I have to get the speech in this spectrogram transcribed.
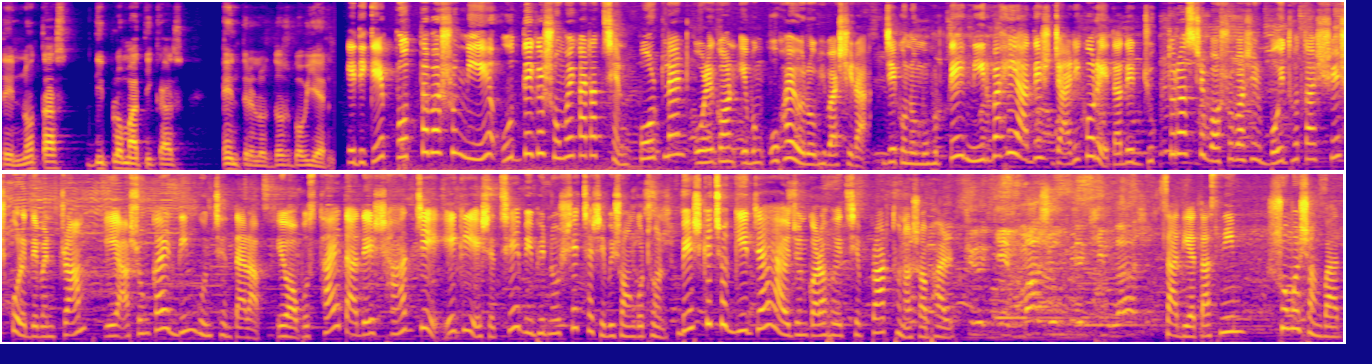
Entre los dos gobiernos. এদিকে প্রত্যাবাসন নিয়ে উদ্বেগে সময় কাটাচ্ছেন পোর্টল্যান্ড, ওরেগন এবং ওহাইওর অভিবাসীরা। যে কোনো মুহূর্তে নির্বাহী আদেশ জারি করে তাদের যুক্তরাষ্ট্রে বসবাসের বৈধতা শেষ করে দেবেন ট্রাম্প এই আশঙ্কায় দিন গুনছেন তারা। এ অবস্থায় তাদের সাহায্যে এগিয়ে এসেছে বিভিন্ন স্বেচ্ছাসেবী সংগঠন। বেশ কিছু গির্জায় আয়োজন করা হয়েছে প্রার্থনা সভার। সাদিয়া তাসনিম, সময় সংবাদ।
